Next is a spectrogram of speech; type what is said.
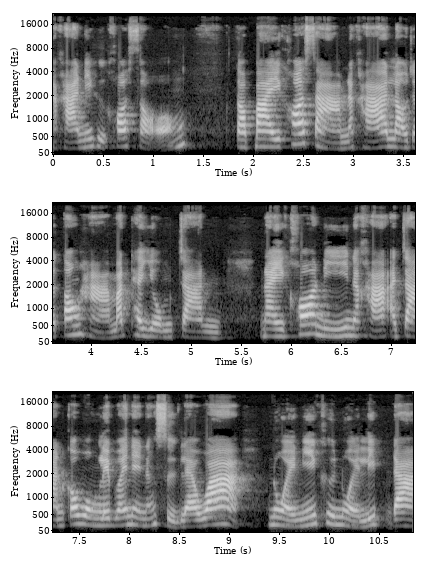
นะคะ นี่คือข้อ 2 ต่อไปข้อ 3 นะคะ เราจะต้องหามัธยมจันทร์ในข้อนี้นะคะ อาจารย์ก็วงเล็บไว้ในหนังสือแล้วว่า หน่วยนี้คือหน่วยลิปดา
